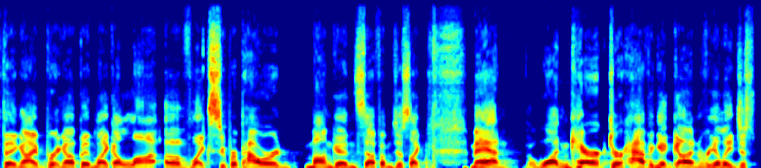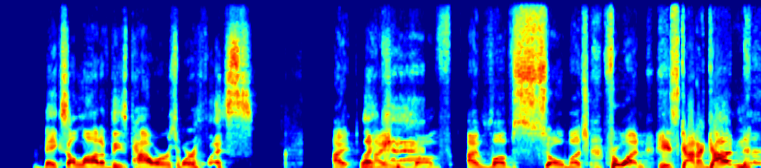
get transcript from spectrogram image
thing I bring up in like a lot of like superpowered manga and stuff. I'm just like, man, one character having a gun really just makes a lot of these powers worthless. I Like- I love I love so much. For one, he's got a gun.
